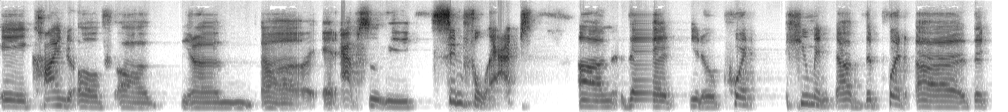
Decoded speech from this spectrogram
a kind of uh, um, uh, an absolutely sinful act um, that you know put human uh, that put uh, that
